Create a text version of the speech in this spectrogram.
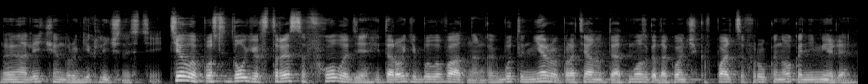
но и наличием других личностей. Тело после долгих стрессов в холоде и дороге было ватным, как будто нервы, протянутые от мозга до кончиков пальцев рук и ног, онемели.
